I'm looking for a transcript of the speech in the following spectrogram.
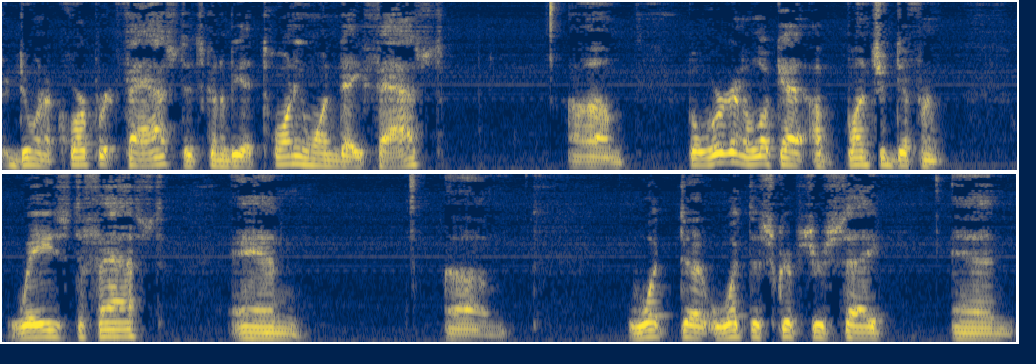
are doing a corporate fast. It's going to be a 21 day fast. Um, but we're going to look at a bunch of different ways to fast and um, what uh, what the scriptures say and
